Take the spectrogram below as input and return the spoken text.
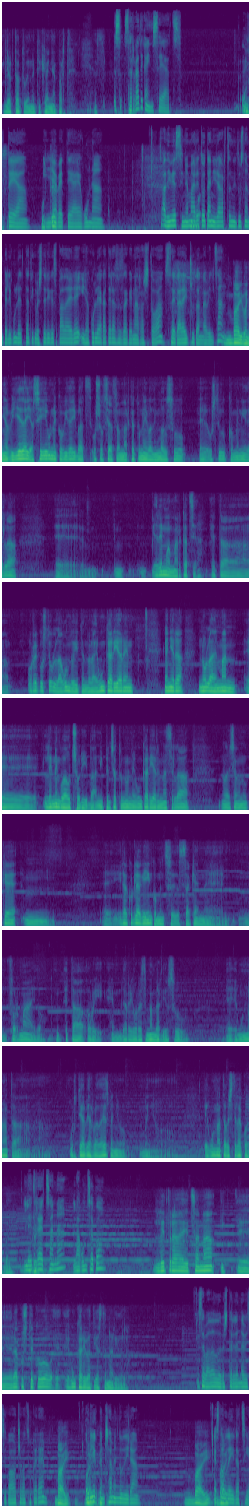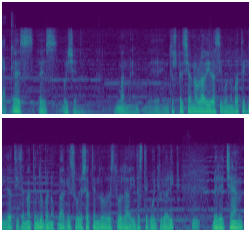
gertatu denetik gaina parte. Ez. Zergatik hain zehatz? Urtea, Urte? hilabetea, eguna? Adibidez, zinema ba- iragartzen dituzten pelikuletatik besterik ezpada ere, irakurleak atera zezaken arrastoa, ze gara itxutan gabiltzan. Bai, baina bidea, ja, zei eguneko bidei bat oso zehatzen markatu nahi baldin baduzu, e, uste dut komeni dela e, eremuen markatzea. Eta horrek uste lagundu egiten duela. Egunkariaren gainera nola eman e, lehenengo hau hori. Ba, nik pentsatu nuen egunkariaren azela, nola esan nuke, mm, e, irakurleak egin komentzezaken e, forma edo. Eta hori, em, derri horrez eman behar diozu e, eguna eta urtea behar bada ez, baino, baino eguna eta bestelakoak bai. Letra etzana laguntzeko letra etzana e, erakusteko e, egunkari bat iazten ari dela. Ez eba daude beste lehen dabiziko hau batzuk ere? Bai. Horiek bai. pentsamendu dira? Bai. Ez bai. daude idatziak? Ez, ez, oixe. bueno, e, introspekzioa nola dirazi, bueno, batek idatzi ematen du, bueno, bakizu esaten du ez duela idazteko iturarik. Hmm. Bere etxean,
